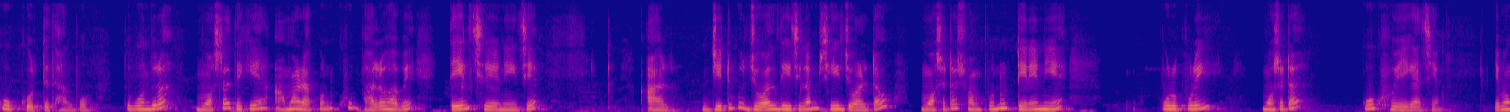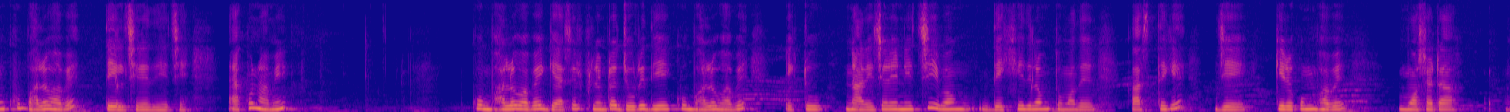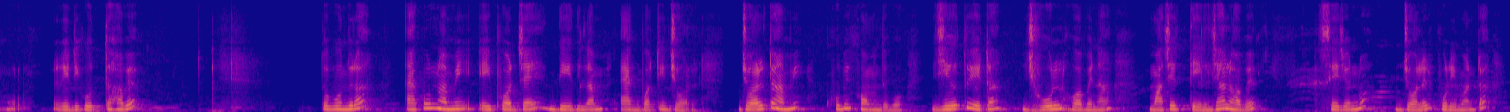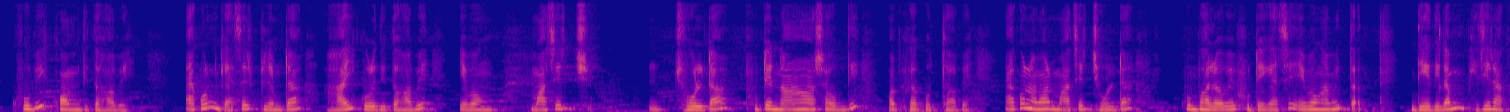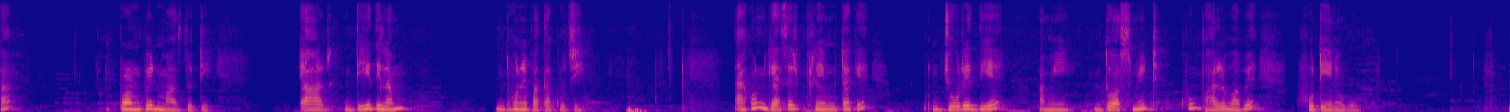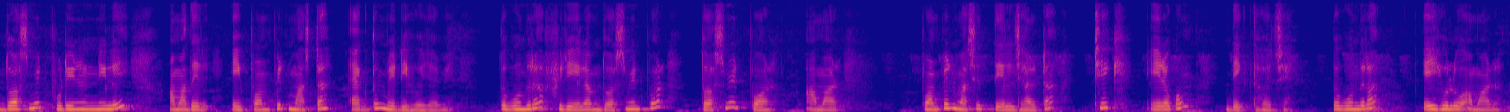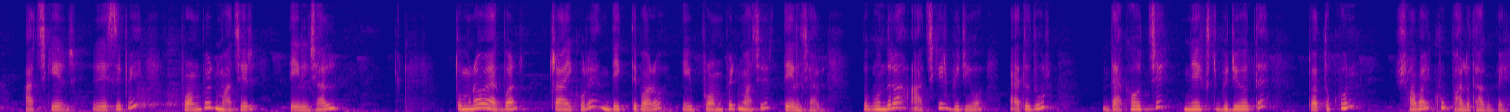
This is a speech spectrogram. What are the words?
কুক করতে থাকব। তো বন্ধুরা, মশলা থেকে আমার এখন খুব ভালোভাবে তেল ছেড়ে নিয়েছে। আর যেটুকু জল দিয়েছিলাম, সেই জলটাও মশাটা সম্পূর্ণ টেনে নিয়ে পুরোপুরি মশাটা কুক হয়ে গেছে এবং খুব ভালোভাবে তেল ছেড়ে দিয়েছে। এখন আমি খুব ভালোভাবে গ্যাসের ফ্লেমটা জোরে দিয়ে খুব ভালোভাবে একটু নাড়িয়ে চাড়িয়ে নিচ্ছি এবং দেখিয়ে দিলাম তোমাদের কাছ থেকে যে কীরকমভাবে মশাটা রেডি করতে হবে। তো বন্ধুরা এখন আমি এই পর্যায়ে দিয়ে দিলাম এক বাটি জল। জলটা আমি খুবই কম দেব। যেহেতু এটা ঝোল হবে না, মাছের তেল ঝাল হবে সেই জন্য জলের পরিমাণটা খুবই কম দিতে হবে। এখন গ্যাসের ফ্লেমটা হাই করে দিতে হবে এবং মাছের ঝোলটা ফুটে না আসা অবধি অপেক্ষা করতে হবে। এখন আমার মাছের ঝোলটা খুব ভালোভাবে ফুটে গেছে এবং আমি তা, দিয়ে দিলাম ভেজে রাখা পমফ্রেট মাছ দুটি। আর দিয়ে দিলাম ধনে পাতা কুচি। এখন গ্যাসের ফ্লেমটাকে জোরে দিয়ে আমি দশ মিনিট খুব ভালোভাবে ফুটিয়ে নেব। দশ মিনিট ফুটিয়ে নিলেই আমাদের এই পমফ্রেট মাছটা একদম রেডি হয়ে যাবে। তো বন্ধুরা, ফিরে এলাম দশ মিনিট পর। দশ মিনিট পর আমার পমফ্রেট মাছের তেল ঝালটা ঠিক এরকম দেখতে হয়েছে। তো বন্ধুরা, এই হলো আমার আজকের রেসিপি পমফ্রেট মাছের তেল ঝাল। তোমরাও একবার ট্রাই করে দেখতে পারো এই পমফ্রেট মাছের তেল ঝাল। তো বন্ধুরা, আজকের ভিডিও এত দূর দেখা হচ্ছে নেক্সট ভিডিওতে ততক্ষণ সবাই খুব ভালো থাকবে।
